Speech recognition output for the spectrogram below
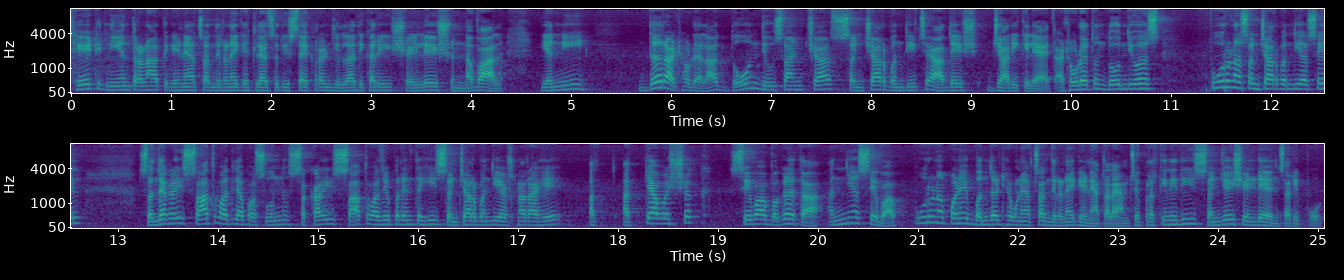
थेट नियंत्रणात घेण्याचा निर्णय घेतल्याचं दिसतंय. कारण जिल्हाधिकारी शैलेश नवाल यांनी दर आठवड्याला दोन दिवसांच्या संचारबंदीचे आदेश जारी केले आहेत. आठवड्यातून दोन दिवस पूर्ण संचारबंदी असेल. संध्याकाळी सात वाजल्यापासून सकाळी सात वाजेपर्यंत ही संचारबंदी असणार आहे. अत- अत्यावश्यक सेवा वगळता अन्य सेवा पूर्णपणे बंद ठेवण्याचा निर्णय घेण्यात आला आहे आमचे प्रतिनिधी संजय शेंडे यांचा रिपोर्ट.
